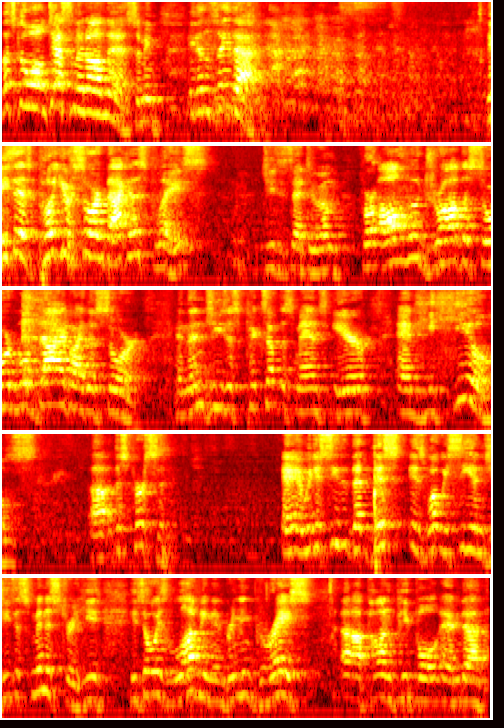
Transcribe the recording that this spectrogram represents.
let's go Old Testament on this. I mean, he doesn't say that. He says, Put your sword back in its place, Jesus said to him, For all who draw the sword will die by the sword. And then Jesus picks up this man's ear and he heals uh, this person. And we just see that this is what we see in Jesus' ministry. He, he's always loving and bringing grace uh, upon people. And, uh,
